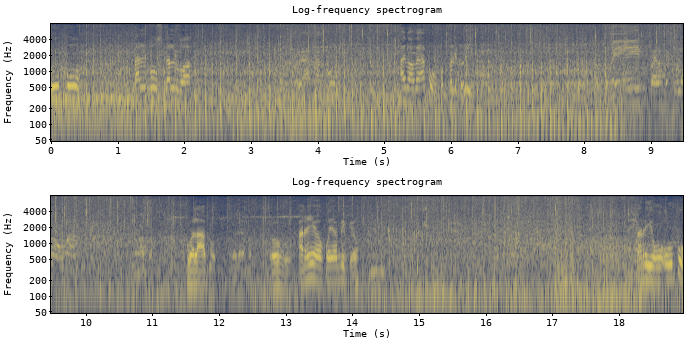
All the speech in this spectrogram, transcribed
Upo. Talbos, dalawa. Wala kang ko. Ay, mamaya po, pagbalik ulit. May, parang may kulang ako nga. Ano nga ba? Wala po. Wala ba? Oo. Areho, Kuya Vic, oh. Yung upo.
